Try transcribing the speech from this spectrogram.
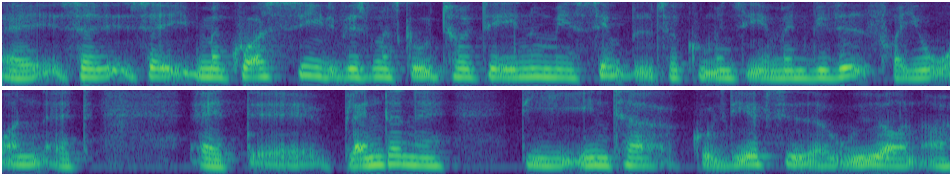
Øh, så, så man kunne også sige, hvis man skal udtrykke det endnu mere simpelt, så kunne man sige, at vi ved fra jorden, at, at øh, planterne de indtager koldioxid og udånder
